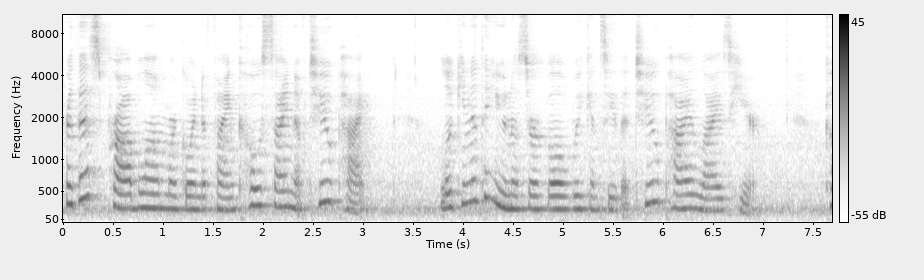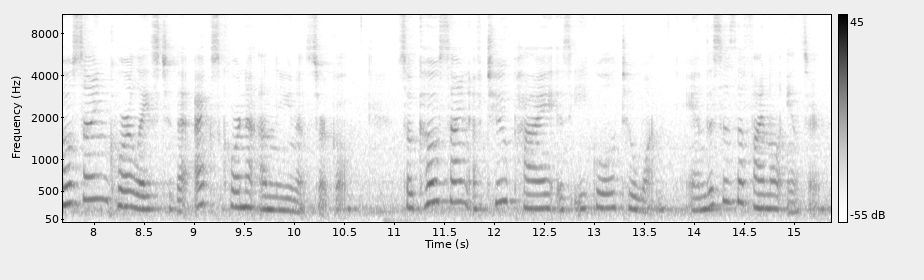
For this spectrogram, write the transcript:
For this problem, we're going to find cosine of 2 pi. Looking at the unit circle, we can see that 2 pi lies here. Cosine correlates to the x-coordinate on the unit circle. So cosine of 2 pi is equal to 1, and this is the final answer.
